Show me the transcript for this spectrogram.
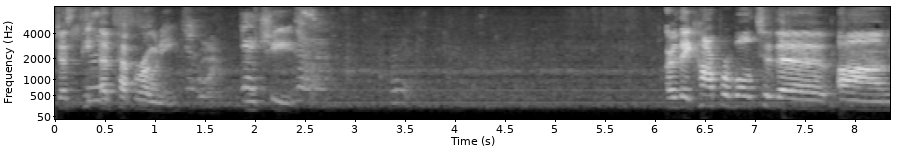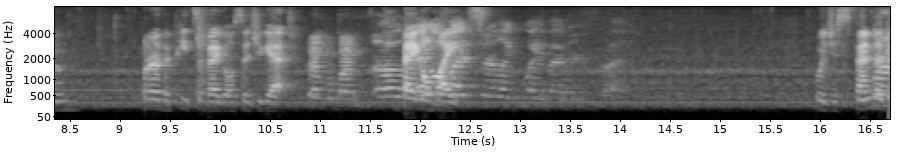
Just pe- uh, pepperoni and cheese. Are they comparable to the um? What are the pizza bagels that you get? Bagel bite. Oh, Bagel bagel bites. bites are like way better, but Would you spend a a dollar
